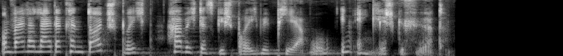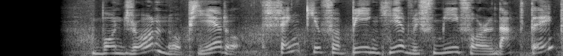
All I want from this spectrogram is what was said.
Und weil er leider kein Deutsch spricht, habe ich das Gespräch mit Piero in Englisch geführt. Buongiorno, Piero. Thank you for being here with me for an update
